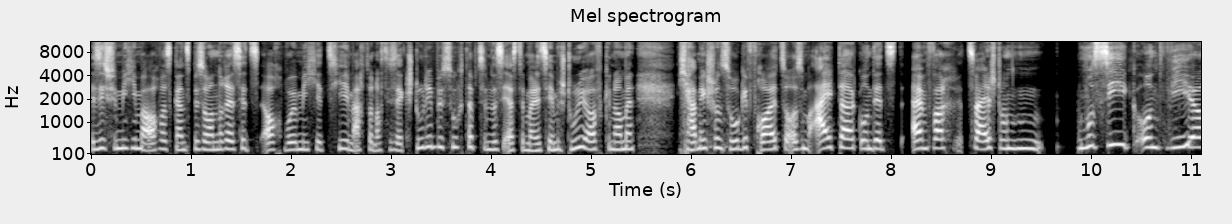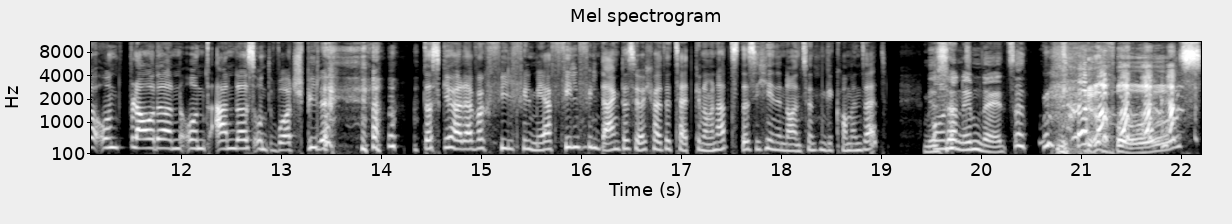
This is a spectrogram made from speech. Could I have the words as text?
es ist für mich immer auch was ganz Besonderes, jetzt auch, wo ihr mich jetzt hier im 886 Studio besucht habt. Sie haben das erste Mal jetzt hier im Studio aufgenommen. Ich habe mich schon so gefreut, so aus dem Alltag und jetzt einfach zwei Stunden Musik und wir und Plaudern und anders und Wortspiele. Das gehört einfach viel, viel mehr. Vielen, vielen Dank, dass ihr euch heute Zeit genommen habt, dass ihr hier in den 19. gekommen seid. Wir Und- sind im Netz. Ja, was?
